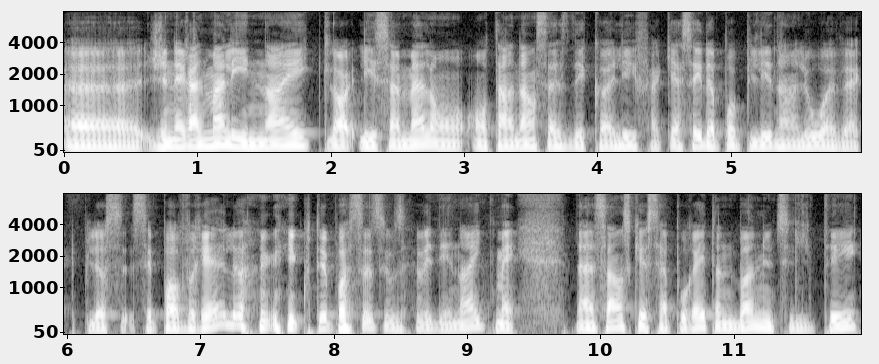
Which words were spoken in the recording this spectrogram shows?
Euh, généralement, les Nike, les semelles ont, tendance à se décoller. Fait qu'essaye de pas piler dans l'eau avec. Puis là, c'est pas vrai, là. Écoutez pas ça si vous avez des Nike, mais dans le sens que ça pourrait être une bonne utilité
